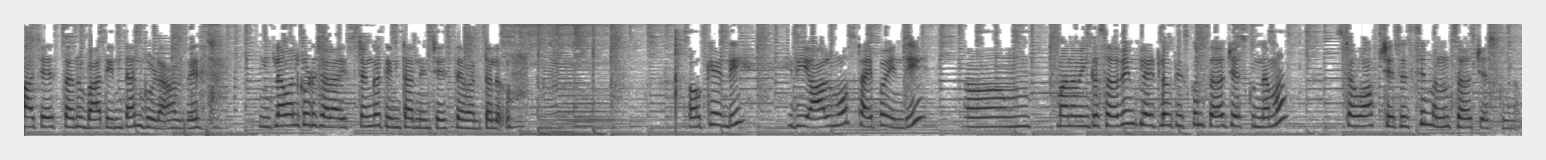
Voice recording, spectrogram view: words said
బాగా చేస్తాను బాగా తింటాను కూడా ఆల్వేస్ ఇంట్లో వాళ్ళు కూడా చాలా ఇష్టంగా తింటారు నేను చేస్తే వంటలు. ఓకే అండి. ఇది ఆల్మోస్ట్ అయిపోయింది. మనం ఇంకా సర్వింగ్ ప్లేట్లోకి తీసుకుని సర్వ్ చేసుకుందామా? స్టవ్ ఆఫ్ చేసేసి మనం సర్వ్ చేసుకుందాం.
